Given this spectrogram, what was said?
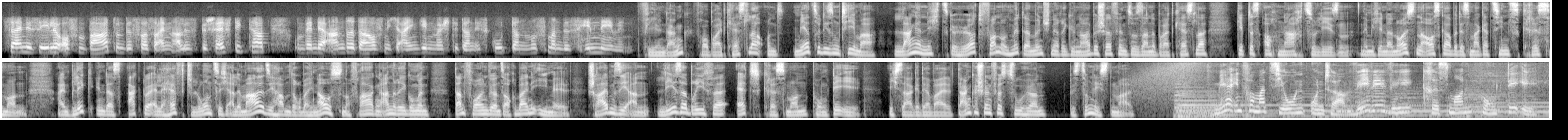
seine Seele offenbart und das, was einen alles beschäftigt hat. Und wenn der andere darauf nicht eingehen möchte, dann ist gut, dann muss man das hinnehmen. Vielen Dank, Frau Breit-Kessler. Und mehr zu diesem Thema lange nichts gehört von und mit der Münchner Regionalbischöfin Susanne Breit-Kessler gibt es auch nachzulesen, nämlich in der neuesten Ausgabe des Magazins Chrismon. Ein Blick in das aktuelle Heft lohnt sich allemal. Sie haben darüber hinaus noch Fragen, Anregungen, dann freuen wir uns auch über eine E-Mail. Schreiben Sie an leserbriefe@chrismon.de. Ich sage derweil Dankeschön fürs Zuhören. Bis zum nächsten Mal. Mehr Informationen unter www.chrismon.de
